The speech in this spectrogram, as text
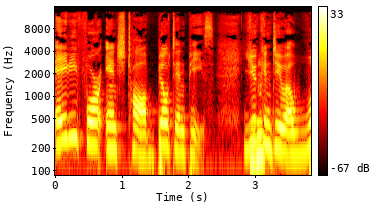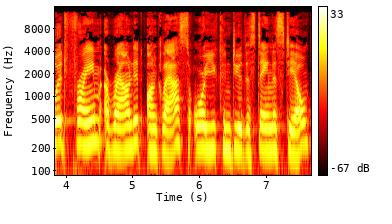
84 inch tall built-in piece. You mm-hmm. can do a wood frame around it on glass, or you can do the stainless steel.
